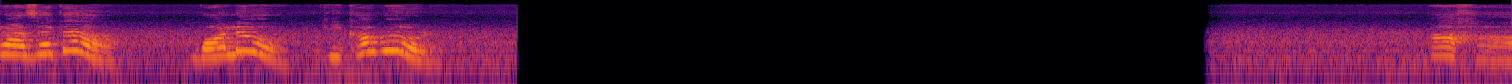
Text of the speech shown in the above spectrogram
হ্যাঁ রাজাদা, বলো, কি খবর? আহা,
